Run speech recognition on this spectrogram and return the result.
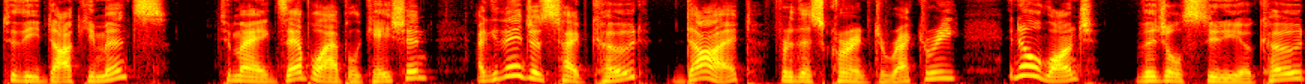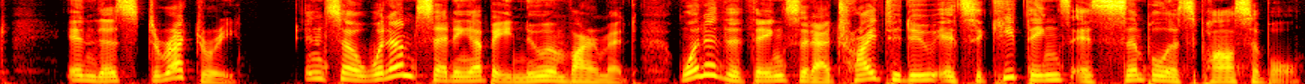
to the documents, to my example application. I can then just type code dot for this current directory, and it'll launch Visual Studio Code in this directory. And so when I'm setting up a new environment, one of the things that I try to do is to keep things as simple as possible.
